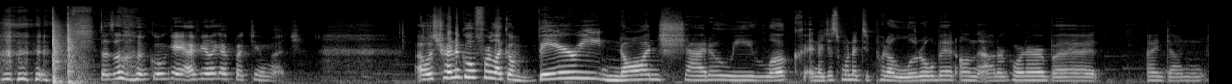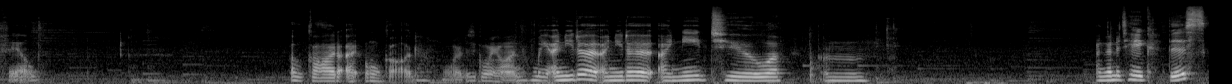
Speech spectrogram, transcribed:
Doesn't look okay. I feel like I put too much. I was trying to go for like a very non-shadowy look and I just wanted to put a little bit on the outer corner but I done failed. Oh god, I oh god. What is going on? Wait, I need a I need a I need to um I'm gonna take this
